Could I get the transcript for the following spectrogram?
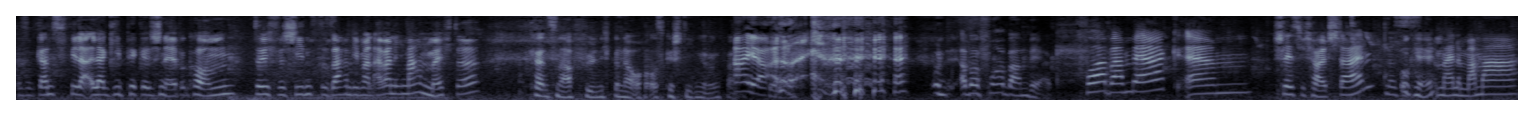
also ganz viele Allergiepickel schnell bekommen durch verschiedenste Sachen, die man einfach nicht machen möchte. Kann es nachfühlen. Ich bin da auch ausgestiegen irgendwann. Ah ja, Und, aber vor Bamberg. vor Bamberg, ähm, Schleswig-Holstein. Das Okay. ist meine Mama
